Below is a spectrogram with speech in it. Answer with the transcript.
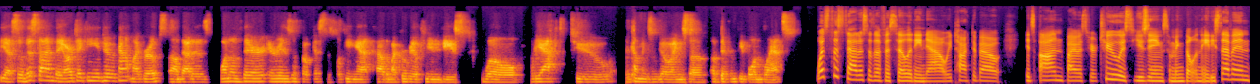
Yeah, so this time they are taking into account microbes. Um, that is one of their areas of focus is looking at how the microbial communities will react to the comings and goings of, of different people and plants. What's the status of the facility now? We talked about it's on Biosphere 2, it's using something built in 87.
